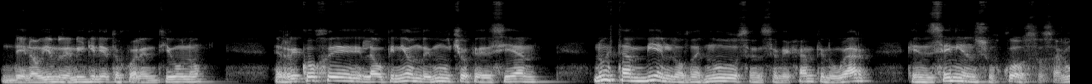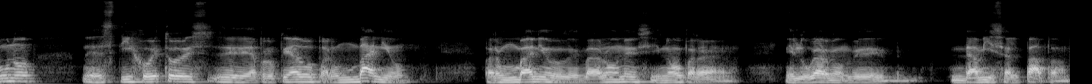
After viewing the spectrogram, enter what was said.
de noviembre de 1541, recoge la opinión de muchos que decían no están bien los desnudos en semejante lugar que enseñan sus cosas. Alguno les dijo esto es eh, apropiado para un baño, para un baño de varones y no para el lugar donde da misa el Papa.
